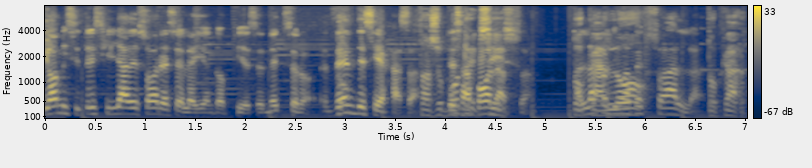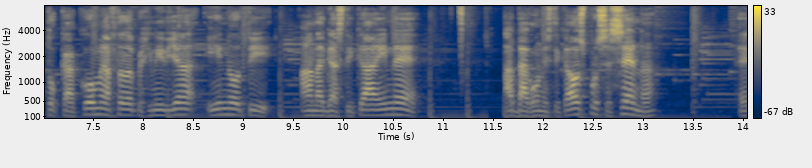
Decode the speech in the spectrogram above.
2.500-3.000 ώρες έλεγε το PSN, δεν ξέρω. Δεν τις έχασα. Θα σου πω τις το εξής. απόλαυσα. το Αλλά προτιμώ να καλό, παίξω άλλα. το, κα- το κακό με αυτά τα παιχνίδια είναι ότι αναγκαστικά είναι ανταγωνιστικά ως προς εσένα ε,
